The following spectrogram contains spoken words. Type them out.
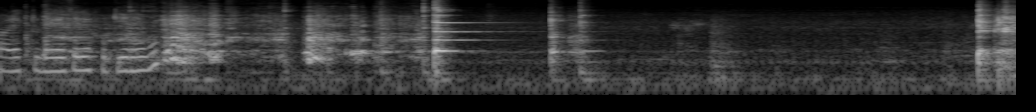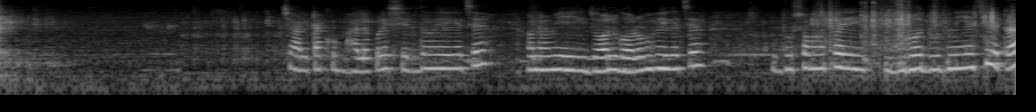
আর একটু নেড়ে ফুটিয়ে নেব। চালটা খুব ভালো করে সেদ্ধ হয়ে গেছে। এখন আমি এই জল গরম হয়ে গেছে। দুশো মতো এই গুঁড়ো দুধ নিয়েছি এটা।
